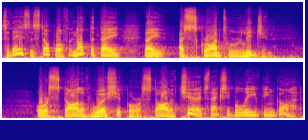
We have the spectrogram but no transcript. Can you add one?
So there's the stop off. Not that they, they ascribe to a religion or a style of worship or a style of church, they actually believed in God.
